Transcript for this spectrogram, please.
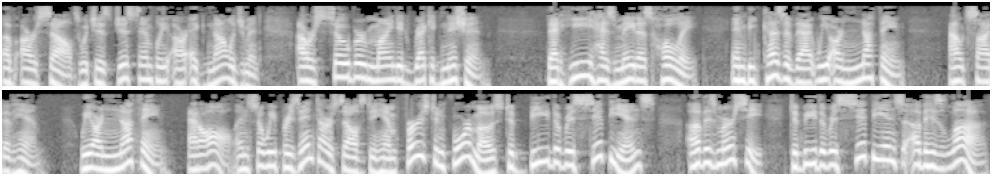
of ourselves, which is just simply our acknowledgement, our sober-minded recognition that He has made us holy, and because of that we are nothing outside of Him. We are nothing at all. And so we present ourselves to Him first and foremost to be the recipients of His mercy, to be the recipients of His love,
